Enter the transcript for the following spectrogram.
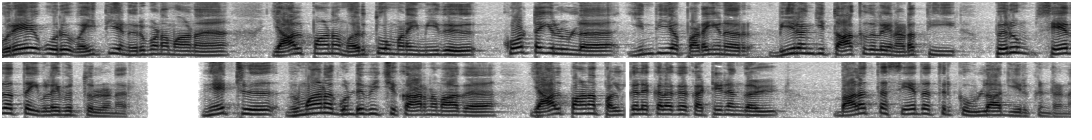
ஒரே ஒரு வைத்திய நிறுவனமான யாழ்ப்பாண மருத்துவமனை மீது கோட்டையில் உள்ள இந்திய படையினர் பீரங்கி தாக்குதலை நடத்தி பெரும் சேதத்தை விளைவித்துள்ளனர். நேற்று விமான குண்டுவீச்சு காரணமாக யாழ்ப்பாண பல்கலைக்கழக கட்டிடங்கள் பலத்த சேதத்திற்கு உள்ளாகி இருக்கின்றன.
